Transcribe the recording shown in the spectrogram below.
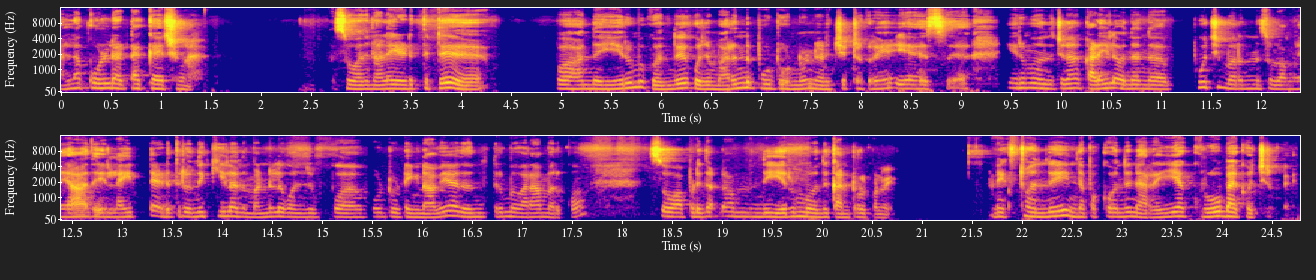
நல்லா கோல்டு அட்டாக் ஆயிடுச்சுங்க. ஸோ அதனால் எடுத்துட்டு இப்போ அந்த எறும்புக்கு வந்து கொஞ்சம் மருந்து போட்டு விடணும்னு நினச்சிட்ருக்குறேன். எஸ் எறும்பு வந்துச்சுன்னா கடையில் வந்து அந்த பூச்சி மருந்துன்னு சொல்லுவாங்க இல்லையா? அது லைட்டாக எடுத்துகிட்டு வந்து கீழே அந்த மண்ணில் கொஞ்சம் போ போட்டு விட்டிங்கனாவே அது வந்து திரும்ப வராமல் இருக்கும். ஸோ அப்படி தான் நான் வந்து எறும்பை வந்து கண்ட்ரோல் பண்ணுவேன். நெக்ஸ்ட் வந்து இந்த பக்கம் வந்து நிறைய க்ரோ பேக் வச்சுருக்கேன்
